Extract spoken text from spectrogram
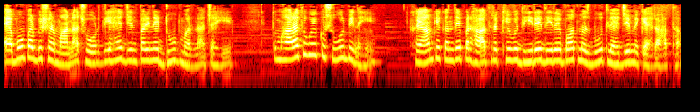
عیبوں پر بھی شرمانا چھوڑ دیا ہے جن پر انہیں ڈوب مرنا چاہیے۔ تمہارا تو کوئی قصور بھی نہیں۔ خیام کے کندھے پر ہاتھ رکھے وہ دھیرے دھیرے بہت مضبوط لہجے میں کہہ رہا تھا۔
